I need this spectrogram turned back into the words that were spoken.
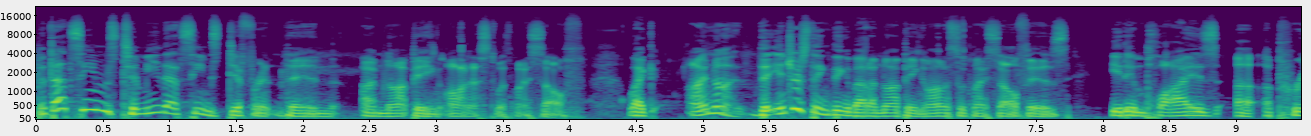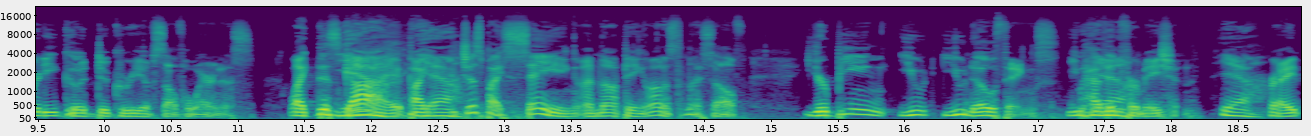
But that seems to me that seems different than I'm not being honest with myself. Like I'm not. The interesting thing about I'm not being honest with myself is it implies a, a pretty good degree of self awareness. Like this Yeah, guy, by yeah. just by saying I'm not being honest with myself, you're being you you know things. You have Yeah. information, yeah, right?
